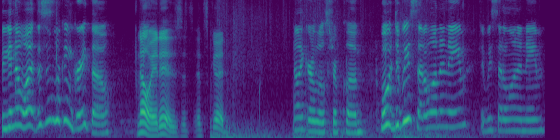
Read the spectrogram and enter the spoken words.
you know what? This is looking great though. No, it is. It's, it's good. I like our little strip club. Well, did we settle on a name? Did we settle on a name?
